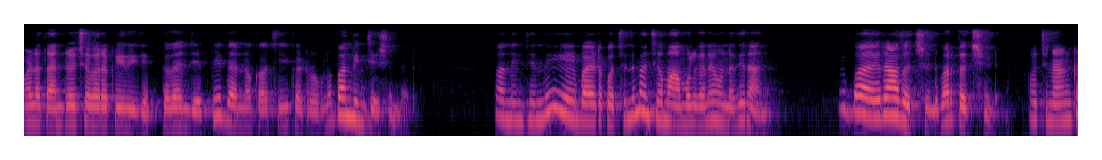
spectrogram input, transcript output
మళ్ళీ తండ్రి వచ్చే వరకు ఇది చెప్తుందని చెప్పి దాన్ని ఒక చీకటి రూమ్లో బంధించేసిందట. బంధించింది బయటకు వచ్చింది మంచిగా మామూలుగానే ఉన్నది రాని రాజు వచ్చిండు భర్త వచ్చిండు వచ్చినాక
